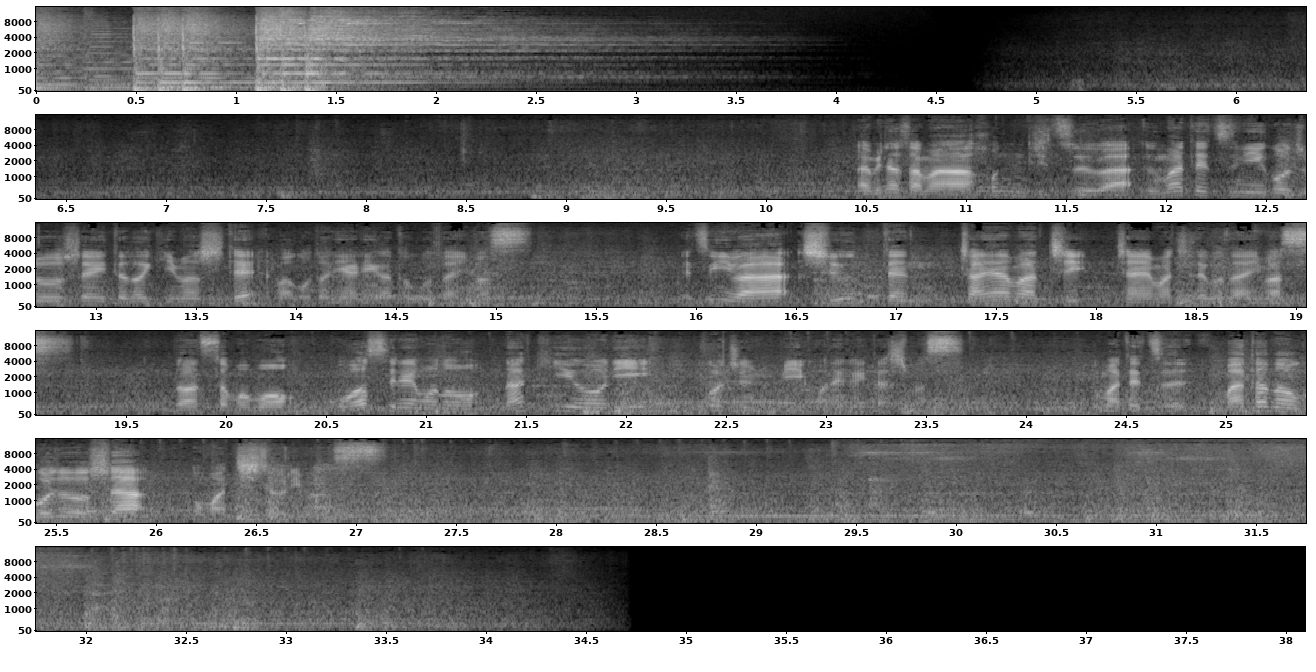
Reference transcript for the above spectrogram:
皆様本日は馬鉄にご乗車いただきまして誠にありがとうございます。次は終点茶屋町茶屋町でございます。どうた様もお忘れ物なきようにご準備お願いいたします。熊またのご乗車お待ちしております。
